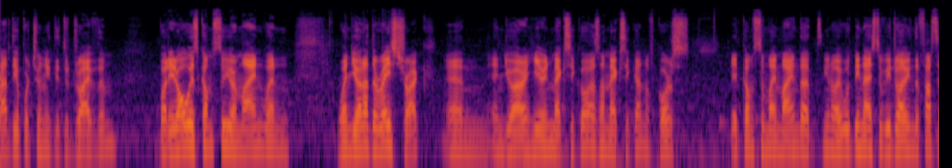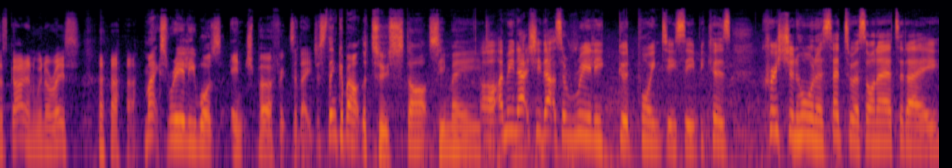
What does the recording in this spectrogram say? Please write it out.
had the opportunity to drive them but it always comes to your mind when when you're at the racetrack and and you are here in Mexico as a Mexican, of course. It comes to my mind that you know it would be nice to be driving the fastest car and win a race. Max really was inch perfect today. Just think about the two starts he made. Oh, I mean, actually, that's a really good point, TC, because Christian Horner said to us on air today,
